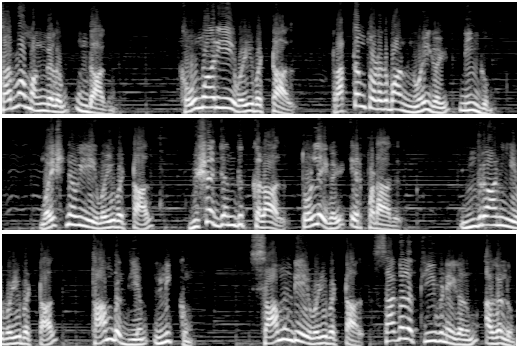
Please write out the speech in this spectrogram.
சர்வமங்கலம் உண்டாகும். கௌமாரியை வழிபட்டால் ரத்தம் தொடர்பான நோய்கள் நீங்கும். வைஷ்ணவியை வழிபட்டால் விஷ ஜந்துக்களால் தொல்லைகள் ஏற்படாது. இந்திராணியை வழிபட்டால் தாம்பத்தியம் இனிக்கும். சாமுண்டியை வழிபட்டால் சகல தீவினைகளும் அகலும்.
